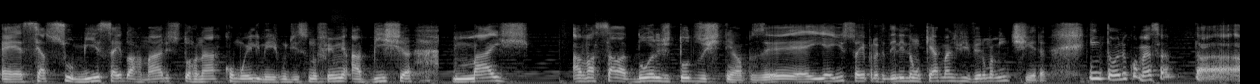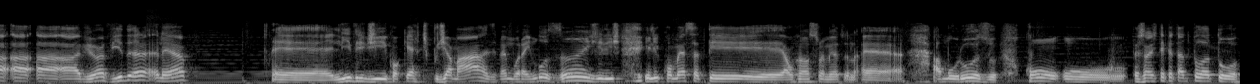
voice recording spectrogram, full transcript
é, se assumir, sair do armário e se tornar, como ele mesmo disse no filme, a bicha mais avassaladora de todos os tempos. E, e é isso aí pra vida dele, ele não quer mais viver uma mentira. Então ele começa a, a, a, a viver uma vida, né? É, livre de qualquer tipo de amarras, vai morar em Los Angeles, ele começa a ter um relacionamento é, amoroso com o personagem interpretado pelo ator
